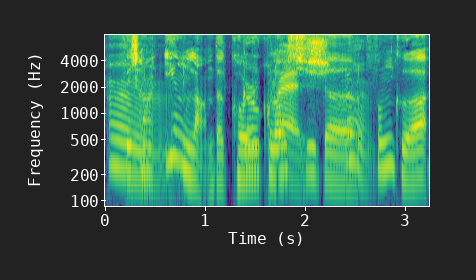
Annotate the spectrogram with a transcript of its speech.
非常硬朗的 Girl Crush 的风格。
